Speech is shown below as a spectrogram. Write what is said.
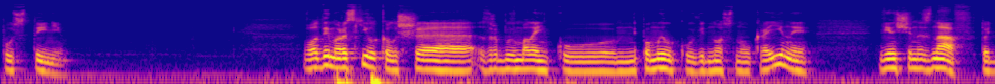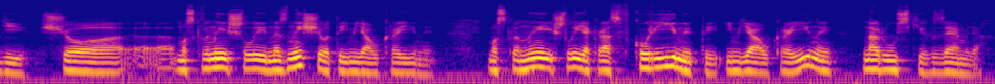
пустині. Володимир Оскілко лише зробив маленьку помилку відносно України. Він ще не знав тоді, що е, москвини йшли не знищувати ім'я України. Москвини йшли якраз вкорінити ім'я України на руських землях.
